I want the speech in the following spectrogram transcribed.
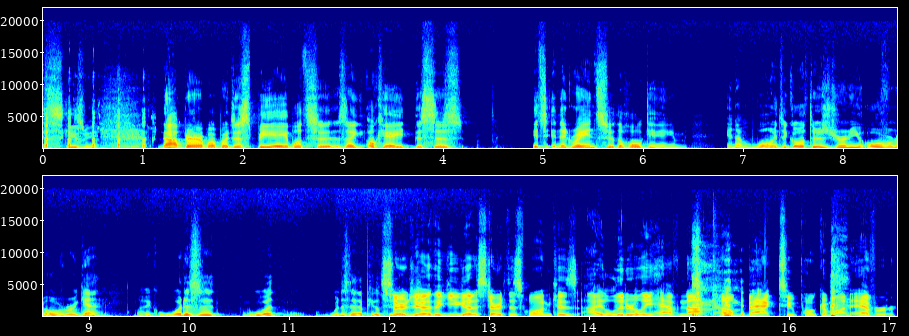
excuse me, not bearable, but just be able to. It's like okay, this is it's integrated into the whole game, and I'm willing to go through this journey over and over again. Like, what is it? What what does that appeal to? you? Sergio, I think you got to start this one because I literally have not come back to Pokemon ever.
